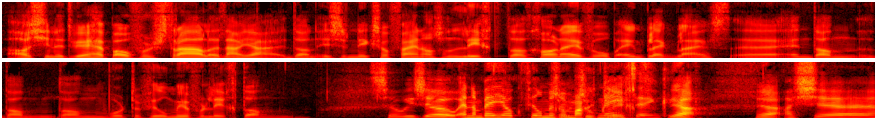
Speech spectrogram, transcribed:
als je het weer hebt over stralen, nou ja, dan is er niks zo fijn als een licht dat gewoon even op één plek blijft. Eh, en dan, dan, dan wordt er veel meer verlicht dan Sowieso. En dan ben je ook veel meer een, soort magneet, zoeklicht. denk ik. Ja, ja. Als je,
